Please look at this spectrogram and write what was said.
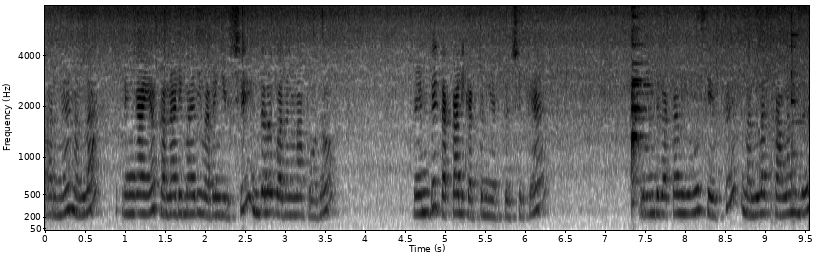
பாருங்கள் நல்லா வெங்காயம் கண்ணாடி மாதிரி வதங்கிருச்சு. இந்த அளவுக்கு வதங்கினா போதும். ரெண்டு தக்காளி கட் பண்ணி எடுத்து வச்சுருக்கேன். ரெண்டு தக்காளியும் சேர்த்து நல்லா கலந்து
